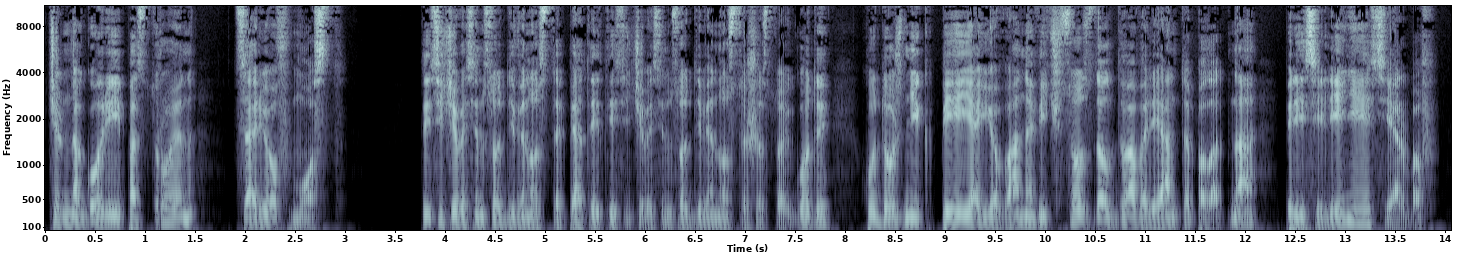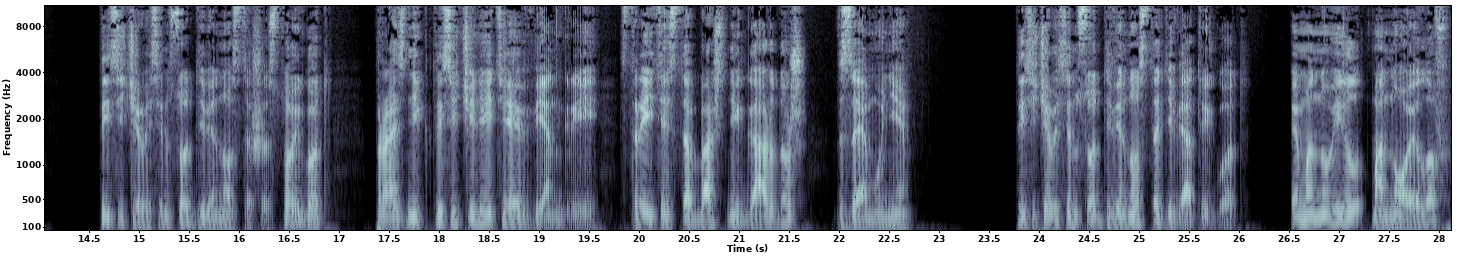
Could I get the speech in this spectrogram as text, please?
В Черногории построен Царев мост. 1895-1896 годы художник Пея Йованович создал два варианта полотна «Переселение сербов». 1896 год – праздник тысячелетия в Венгрии, строительство башни Гардош в Земуне. 1899 год. Эммануил Манойлов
